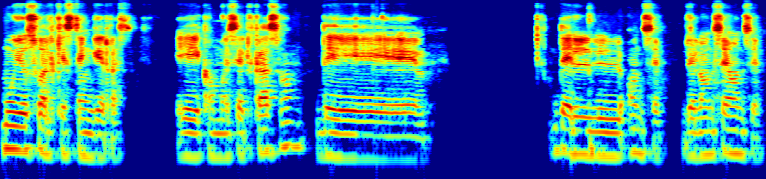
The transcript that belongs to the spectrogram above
muy usual que esté en guerras. Eh, como es el caso de, del 11, del 11-11,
